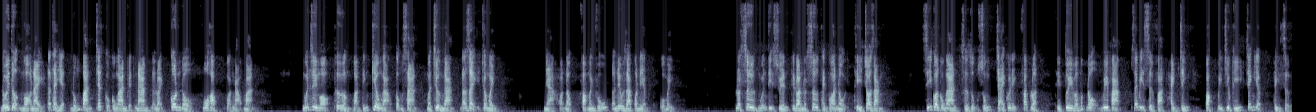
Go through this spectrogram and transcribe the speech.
Đối tượng ngọ này đã thể hiện đúng bản chất của công an Việt Nam là loại côn đồ, vô học và ngạo mạn. Nguyễn Duy Ngọ thừa hưởng bản tính kiêu ngạo cộng sản mà trường đảng đã dạy cho mình. Nhà hoạt động Phạm Minh Vũ đã nêu ra quan điểm của mình. Luật sư Nguyễn Thị Xuyến thì đoàn luật sư thành phố Hà Nội thì cho rằng sĩ quan công an sử dụng súng trái quy định pháp luật thì tùy vào mức độ vi phạm sẽ bị xử phạt hành chính hoặc bị chiêu ký trách nhiệm hình sự.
